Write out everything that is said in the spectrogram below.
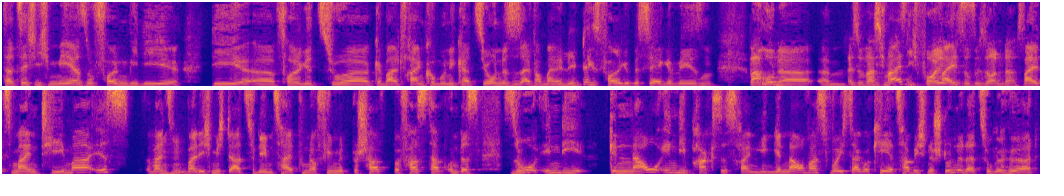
tatsächlich mehr so Folgen wie die, die äh, Folge zur gewaltfreien Kommunikation. Das ist einfach meine Lieblingsfolge bisher gewesen. Warum? Oder, ähm, also was macht die nicht, Folge so besonders? weil es mein Thema ist, Mhm. weil ich mich da zu dem Zeitpunkt auch viel mit befasst habe und das so in die genau in die Praxis reinging. Genau was, wo ich sage, okay, jetzt habe ich eine Stunde dazu gehört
